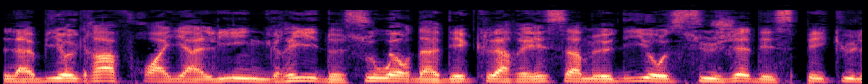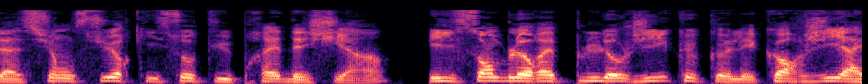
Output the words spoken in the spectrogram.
La biographe royale Ingrid Seward a déclaré samedi au sujet des spéculations sur qui s'occuperait des chiens, il semblerait plus logique que les corgis à.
